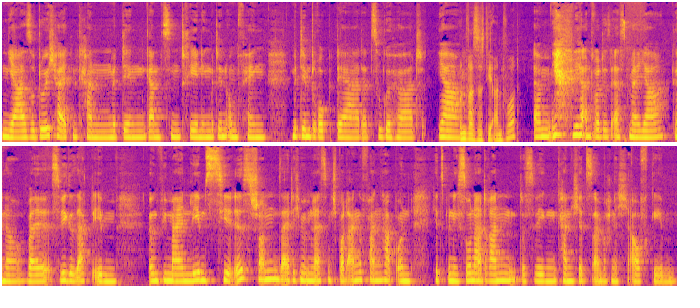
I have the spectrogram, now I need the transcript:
ein Jahr so durchhalten kann mit dem ganzen Training, mit den Umfängen, mit dem Druck, der dazugehört. Ja. Und was ist die Antwort? Ähm, ja, die Antwort ist erstmal ja, genau, weil es wie gesagt eben irgendwie mein Lebensziel ist, schon seit ich mit dem Leistungssport angefangen habe und jetzt bin ich so nah dran, deswegen kann ich jetzt einfach nicht aufgeben.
